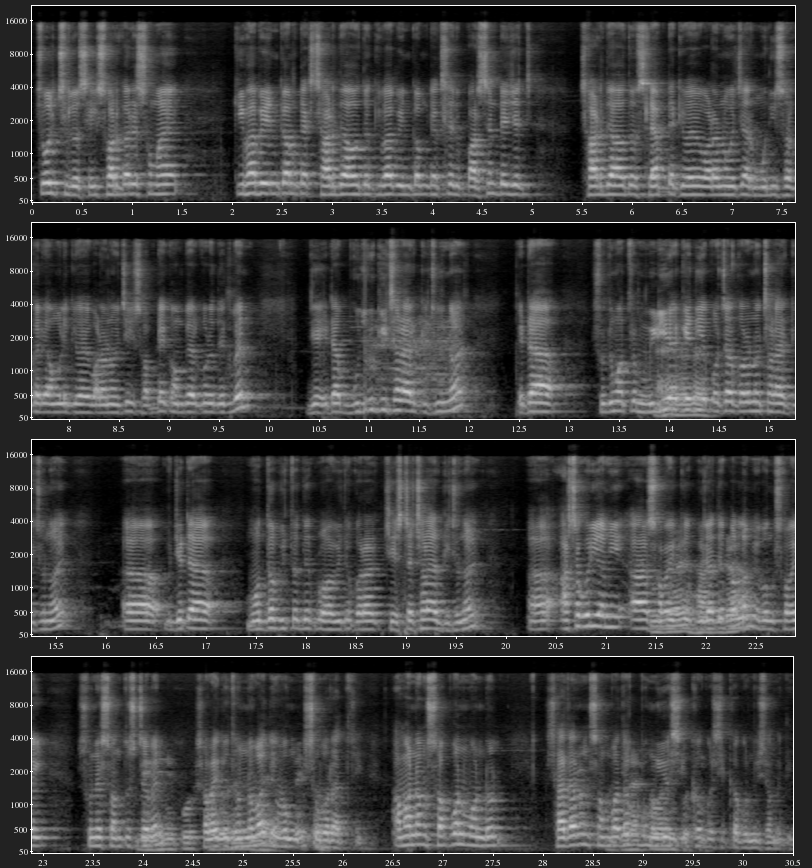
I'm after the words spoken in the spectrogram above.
চলছিল, সেই সরকারের সময় কীভাবে ইনকাম ট্যাক্স ছাড় দেওয়া হতো, কীভাবে ইনকাম ট্যাক্সের পার্সেন্টেজে ছাড় দেওয়া হতো স্ল্যাবটা কীভাবে বাড়ানো হয়েছে আর মোদী সরকারের আমলে কীভাবে বাড়ানো হয়েছে এই সবটাই কম্পেয়ার করে দেখবেন যে এটা বুজরুকি ছাড়া আর কিছুই নয়। এটা শুধুমাত্র মিডিয়াকে দিয়ে প্রচার করানো ছাড়া আর কিছু নয়। যেটা মধ্যবিত্তদের প্রভাবিত করার চেষ্টা ছাড়া আর কিছু নয়। আশা করি আমি সবাইকে বোঝাতে পারলাম এবং সবাই শুনে সন্তুষ্ট হবেন। সবাইকে ধন্যবাদ এবং শুভরাত্রি। আমার নাম স্বপন মণ্ডল সাধারণ সম্পাদক বঙ্গীয় শিক্ষক ও শিক্ষাকর্মী সমিতি।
